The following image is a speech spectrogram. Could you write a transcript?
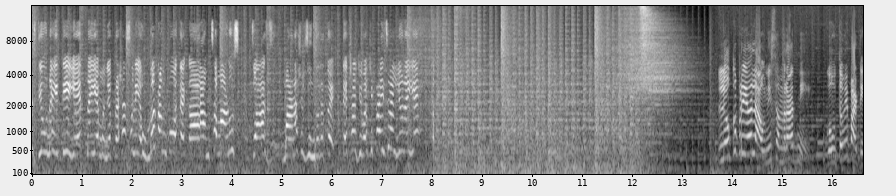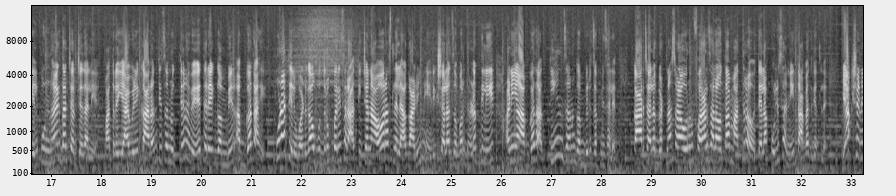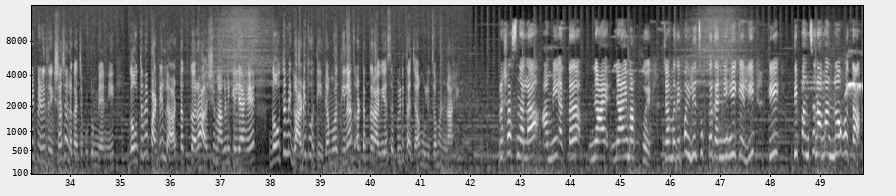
Notice देऊनही ती येत नाहीये. म्हणजे प्रशासन एवढं कमकुवत आहे का? आमचा माणूस जो आज मरणाशी झुंज देतोय त्याच्या जीवाची काहीच व्हॅल्यू नाहीये. लोकप्रिय लावणी सम्राज्ञी. गौतमी पाटील पुन्हा एकदा चर्चेत आली आहे. मात्र यावेळी कारण तिचं नृत्य नव्हे तर एक गंभीर अपघात आहे. पुण्यातील वडगाव बुद्रुक परिसरात तिच्या नावावर असलेल्या गाडीने रिक्षाला जबर धडक दिली आणि या अपघातात तीन जण गंभीर जखमी झालेत. कार चालक घटनास्थळावरून फरार झाला होता मात्र त्याला पोलिसांनी ताब्यात घेतलंय. या क्षणी पीडित रिक्षा चालकाच्या कुटुंबियांनी गौतमी पाटीलला अटक करा अशी मागणी केली आहे. गौतमी गाडीत होती त्यामुळे तिलाच अटक करावी असं पीडिताच्या मुलीचं म्हणणं आहे. प्रशासनाला आम्ही आता न्याय न्याय मागतोय. ज्यामध्ये पहिली चूक तर त्यांनी ही केली की ती पंचनामा न होता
